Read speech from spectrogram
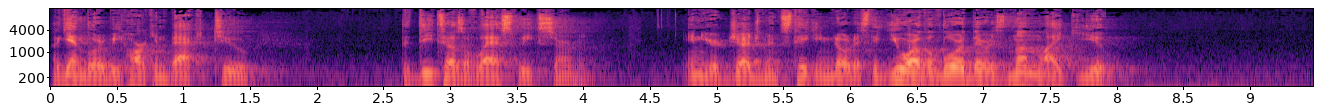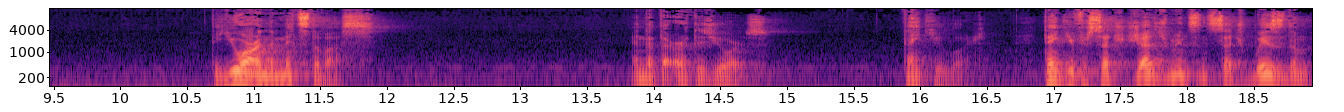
Again, Lord, we hearken back to the details of last week's sermon. In your judgments, taking notice that you are the Lord, there is none like you. That you are in the midst of us. And that the earth is yours. Thank you, Lord. Thank you for such judgments and such wisdom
